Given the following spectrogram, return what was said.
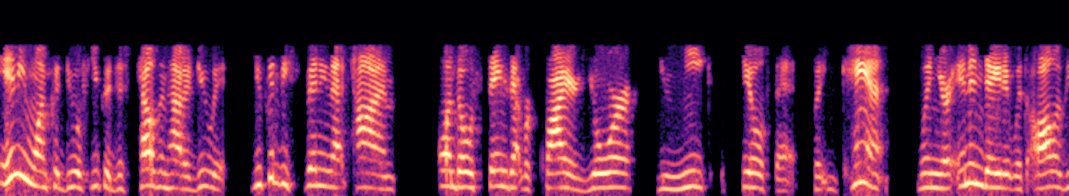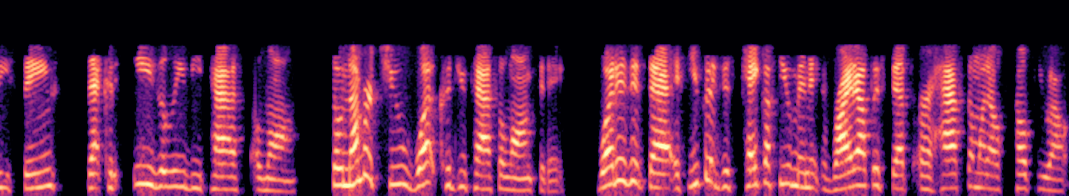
anyone could do if you could just tell them how to do it, you could be spending that time on those things that require your unique skill set. But you can't when you're inundated with all of these things that could easily be passed along. So, number two, what could you pass along today? What is it that if you could just take a few minutes, write out the steps, or have someone else help you out?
